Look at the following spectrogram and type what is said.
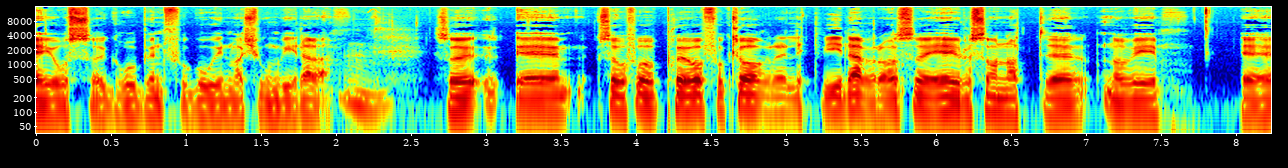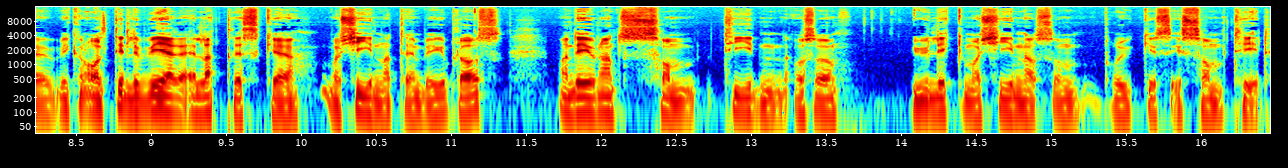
er jo også grobunn for god innovasjon videre. Mm. Så, eh, så for å prøve å forklare det litt videre, da, så er jo det sånn at eh, når vi eh, Vi kan alltid levere elektriske maskiner til en byggeplass, men det er jo den samtiden, altså ulike maskiner som brukes i samtid,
